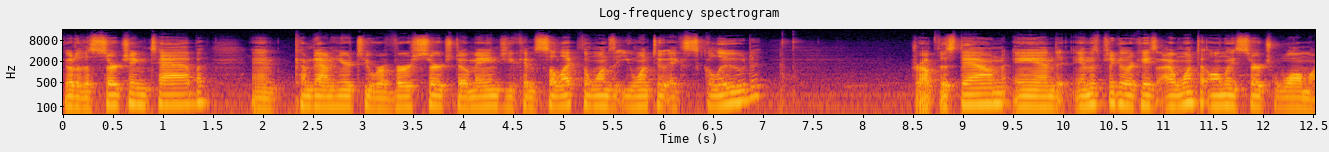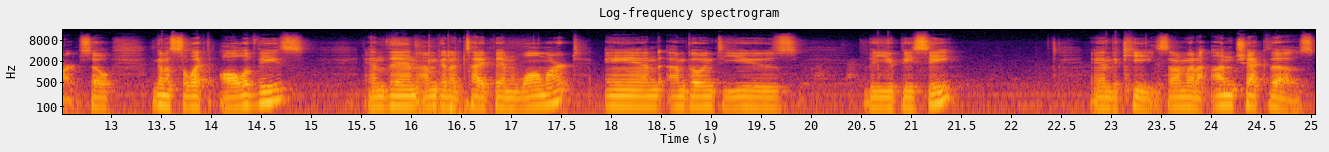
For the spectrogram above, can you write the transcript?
go to the searching tab, and come down here to reverse search domains. You can select the ones that you want to exclude. Drop this down, and in this particular case, I want to only search Walmart. So I'm going to select all of these, and then I'm going to type in Walmart, and I'm going to use the UPC and the keys. So I'm going to uncheck those.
